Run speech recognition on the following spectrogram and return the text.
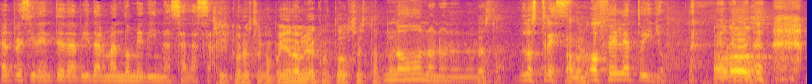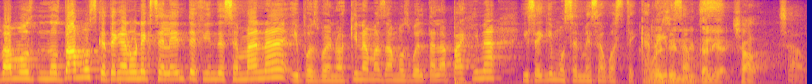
al presidente David Armando Medina Salazar. Sí, con nuestra compañera Olga con todo su estampado. No, no, no, no, no. Ya está. Los tres. Vámonos. Ofelia, tú y yo. Vámonos. Vamos, nos vamos, que tengan un excelente fin de semana y pues bueno, aquí nada más damos vuelta a la página y seguimos en Mesa Huasteca. Regresamos. En Italia. Chao. Chao.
